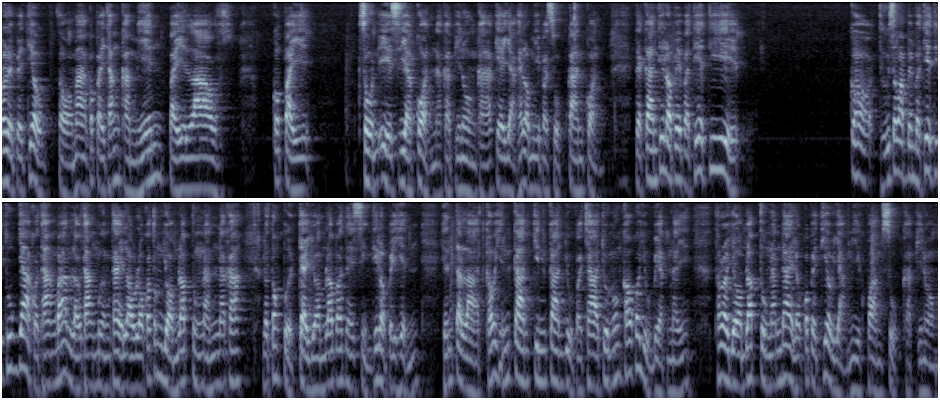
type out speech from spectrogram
ก็เลยไปเที่ยวต่อมาก็ไปทั้งเมนไปลาวก็ไปโซนเอเชียก่อนนะครับพี่น้องขาแกอยากให้เรามีประสบการณ์ก่อน แต่การที่เราไปประเทศที่ ก็ถือสว่าเป็นประเทศที่ทุกข์ยากกว่าทางบ้านเราทางเมืองไทยเราเราก็ต้องยอมรับตรงนั้นนะคะ เราต้องเปิดใจยอมรับว่าในสิ่งที่เราไปเห็น เห็นตลาดเขาเห็นการกินการอยู่ประชาชนของเขาก็อยู่แบบไหน ถ้าเรายอมรับตรงนั้นได้เราก็ไปเที่ยวอย่างมีความสุขครับพี่น้อง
